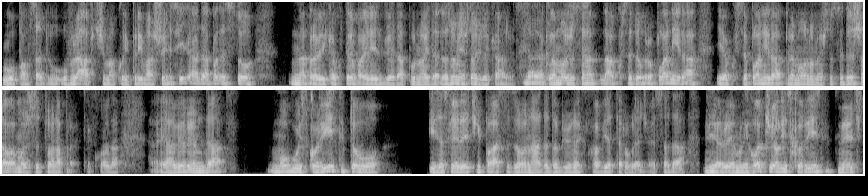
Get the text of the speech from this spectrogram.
lupam sad u, Vrapćima koji prima 6000, pa da se to napravi kako treba i da izgleda puno i da razumiješ što ću da kažem. Da, da. Dakle, može se, ako se dobro planira i ako se planira prema onome što se dešava, može se to napraviti. Tako da, ja vjerujem da mogu iskoristiti ovo i za sljedeći par sezona da dobiju nekakav vjetar u leđa. E sada, vjerujem li hoće li iskoristiti, neću,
